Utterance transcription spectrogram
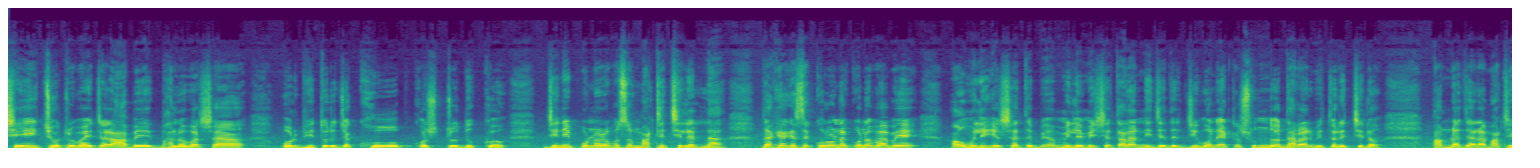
সেই ছোট ভাইটার আবেগ, ভালোবাসা, ওর ভিতরে যা ক্ষোভ, কষ্ট, দুঃখ, যিনি পনেরো বছর মাঠে ছিলেন না, দেখা গেছে কোনো না কোনোভাবে আওয়ামী লীগের সাথে মিলেমিশে তারা নিজেদের জীবনে একটা সুন্দর ধারার ভিতরে ছিল। আমরা যারা মাঠে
